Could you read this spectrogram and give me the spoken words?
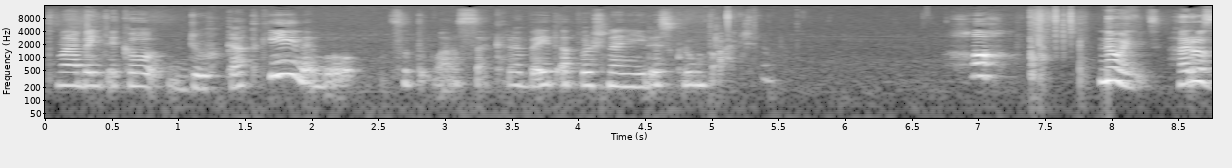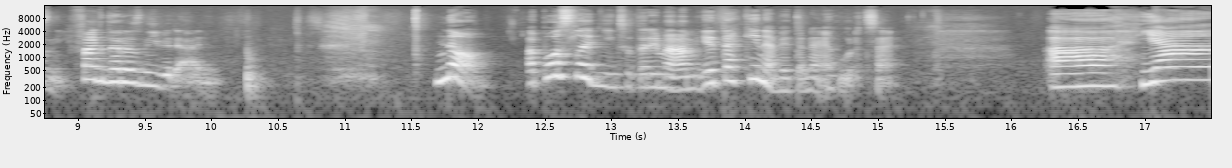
To má být jako duch katky, nebo co to má sakra být a proč na něj jde s krumpáčem? Ha! No nic, hrozný, fakt hrozný vydání. No, a poslední, co tady mám, je taky na větrné hůrce. A já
